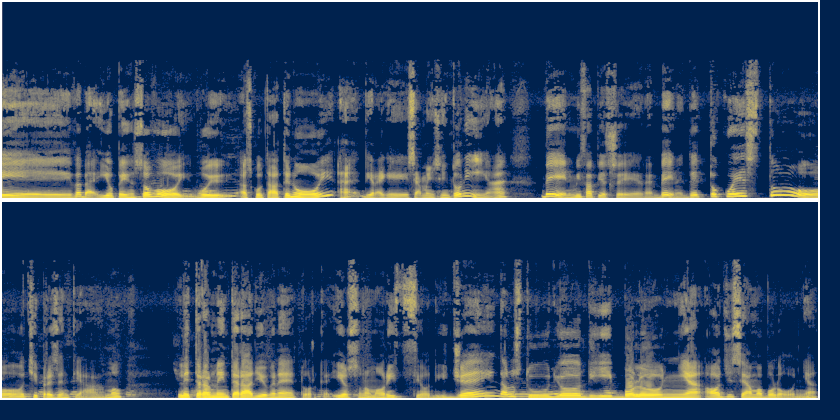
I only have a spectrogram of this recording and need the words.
E vabbè, io penso a voi, voi ascoltate noi, eh, direi che siamo in sintonia, eh. Bene, mi fa piacere. Bene, detto questo, ci presentiamo. Letteralmente Radio Network. Io sono Maurizio DJ dallo studio di Bologna. Oggi siamo a Bologna.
